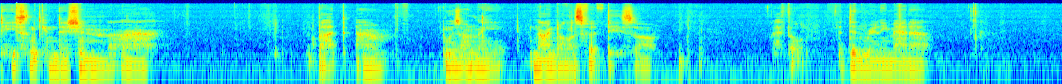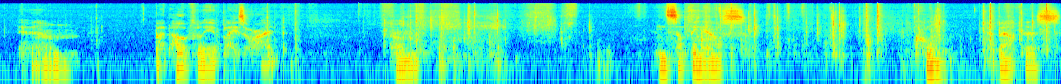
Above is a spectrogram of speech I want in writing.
decent condition, uh, but um, it was only nine dollars fifty, so I thought it didn't really matter. Um, but hopefully it plays alright. Um, and something else cool about this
